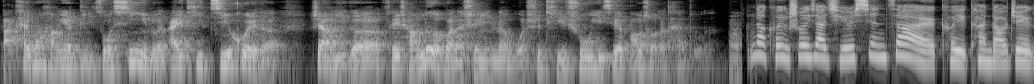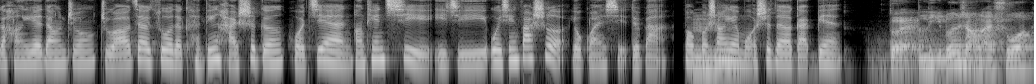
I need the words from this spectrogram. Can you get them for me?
把太空行业比作新一轮 IT 机会的这样一个非常乐观的声音呢，我是提出一些保守的态度的。嗯，那可以说一下，其实现在可以看到这个行业当中主要在做的，肯定还是跟火箭、航天器以及卫星发射有关系，对吧？包括商业模式的改变。对，理论上来说，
